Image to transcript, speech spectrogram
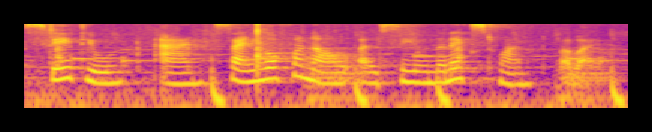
stay tuned and signing off for now. I'll see you in the next one. Bye bye.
